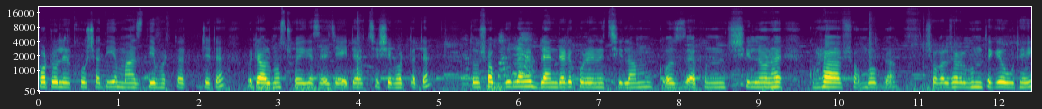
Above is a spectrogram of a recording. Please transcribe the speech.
পটলের খোসা দিয়ে, মাছ দিয়ে ভর্তা যেটা, ওটা অলমোস্ট হয়ে গেছে। যে এটা হচ্ছে সে ভর্তাটা। তো সবগুলো আমি ব্ল্যান্ডারে করে নিচ্ছিলাম কজ এখন শিলনোড়ায় করা সম্ভব না। সকাল সকাল ঘুম থেকে উঠেই।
